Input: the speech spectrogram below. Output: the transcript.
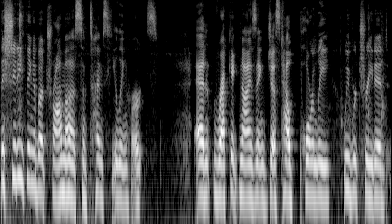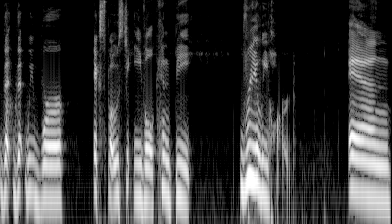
the shitty thing about trauma sometimes healing hurts and recognizing just how poorly we were treated, that, that we were exposed to evil can be really hard. And,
